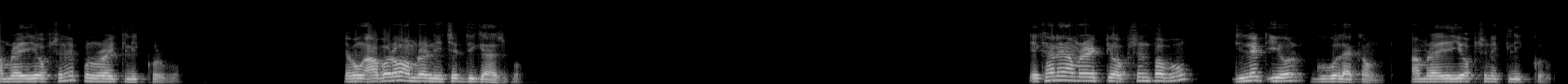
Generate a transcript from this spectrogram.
আমরা এই অপশনে পুনরায় ক্লিক করব। এবং আবারও আমরা নিচের দিকে আসব। এখানে আমরা একটি অপশন পাবো ডিলেট ইওর গুগল অ্যাকাউন্ট আমরা এই অপশনে ক্লিক করব।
